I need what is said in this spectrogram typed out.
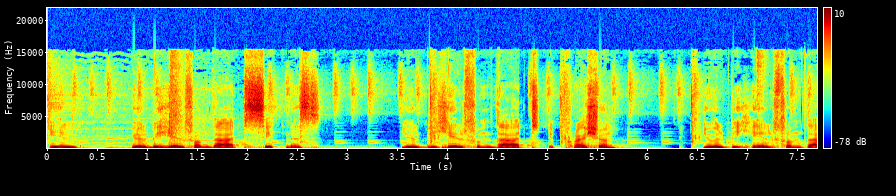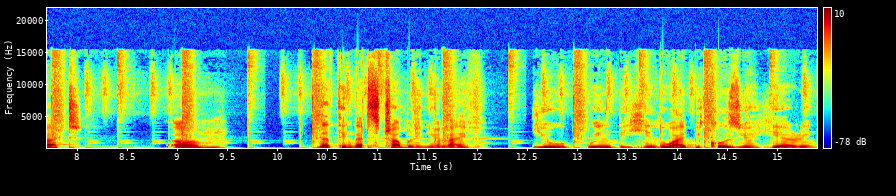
healed. You'll be healed from that sickness. You'll be healed from that depression. You will be healed from that um, that thing that's troubling your life. You will be healed. Why? Because you're hearing.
